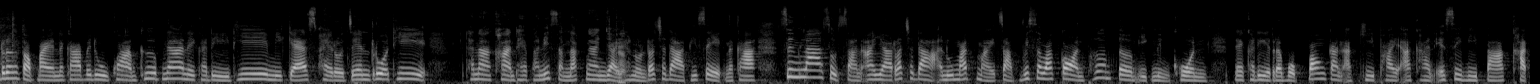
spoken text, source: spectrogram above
เรื่องต่อไปนะคะไปดูความคืบหน้าในคดีที่มีแก๊สไฮโดรเจนรั่วที่ธนาคารไทยพาณิชย์สำนักงานใหญ่ครับถนนรัชดาพิเศษกนะคะ ซึ่งล่าสุดศาลอาญารัชดาอนุมัติหมายจับวิศวกรเพิ่มเติมอีกหนึ่งคน ในคดีระบบป้องกันอัคคีภัยอาคาร SCB Park ขัด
